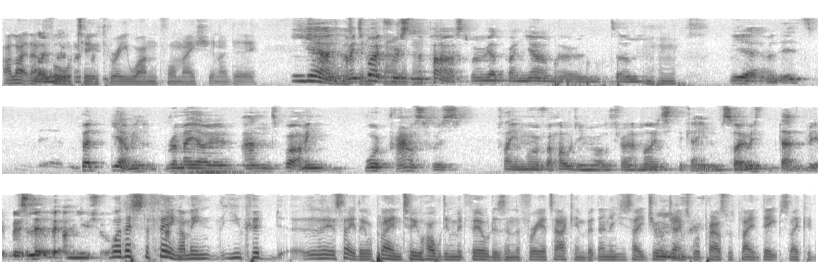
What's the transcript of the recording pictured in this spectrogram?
I like that like that. 4 2 3 1 formation, I do. Yeah, I mean, it's worked for us in the past when we had Wanyama and um, hmm Yeah, it's but yeah, I mean Romeu and well, I mean Ward Prowse was playing more of a holding role throughout most of the game, so it was that it was a little bit unusual. Well, that's the thing. I mean, you could they say they were playing two holding midfielders and the three attacking, but then as you say, George Mm. James Ward-Prowse was playing deep, so they could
